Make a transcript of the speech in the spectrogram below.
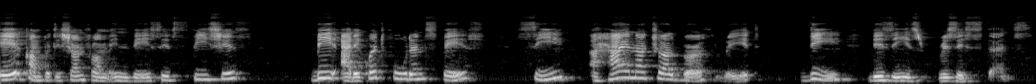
A. Competition from invasive species B. Adequate food and space C. A high natural birth rate D. Disease resistance.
